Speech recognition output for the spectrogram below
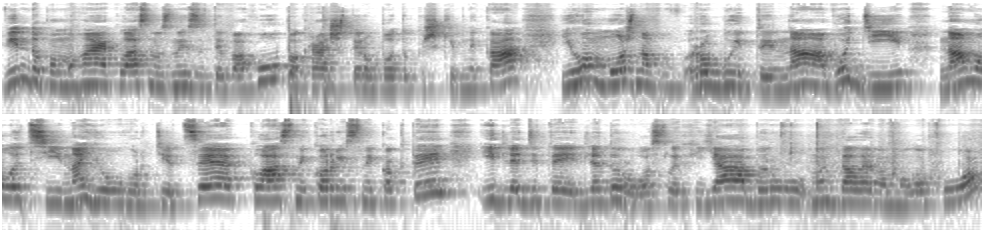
Він допомагає класно знизити вагу, покращити роботу кишківника. Його можна робити на воді, на молоці, на йогурті. Це класний корисний коктейль і для дітей, і для дорослих. Я беру мигдалеве молоко.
